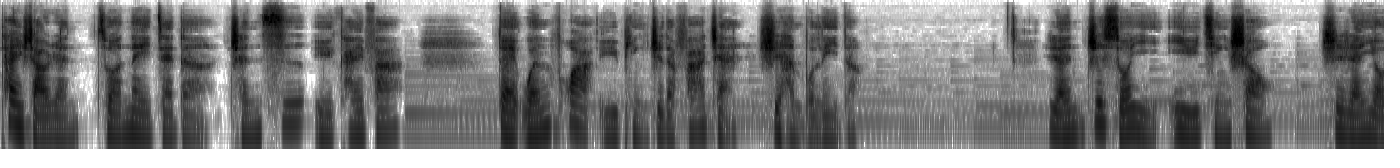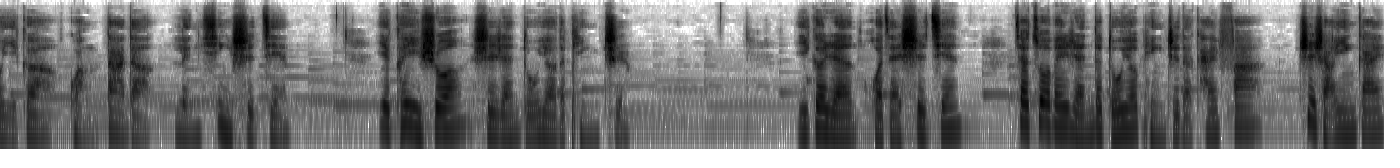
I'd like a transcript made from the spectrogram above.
太少人做内在的沉思与开发，对文化与品质的发展是很不利的。人之所以异于禽兽，是人有一个广大的灵性世界，也可以说是人独有的品质。一个人活在世间。在作为人的独有品质的开发，至少应该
